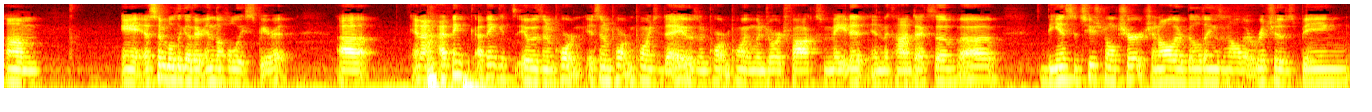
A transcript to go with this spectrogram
um, assembled together in the Holy Spirit. Uh, and I, I think I think it's, it was an important. It's an important point today. It was an important point when George Fox made it in the context of uh, the institutional church and all their buildings and all their riches being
